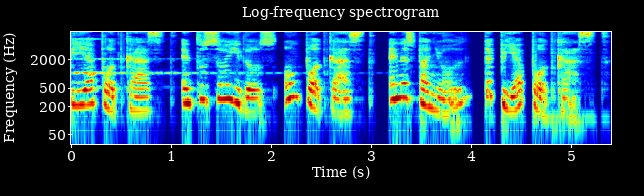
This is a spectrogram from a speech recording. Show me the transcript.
Pia Podcast, en tus oídos, un podcast en español de Pia Podcast.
